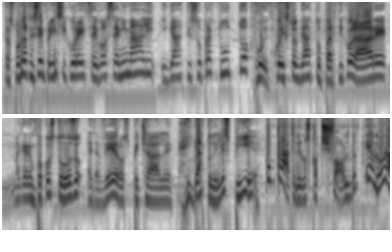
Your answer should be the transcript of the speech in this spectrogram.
trasportate sempre in sicurezza i vostri animali i gatti sono soprattutto poi questo gatto particolare, magari un po' costoso, è davvero speciale. È il gatto delle spie. Compratevi uno Scottish Fold e allora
